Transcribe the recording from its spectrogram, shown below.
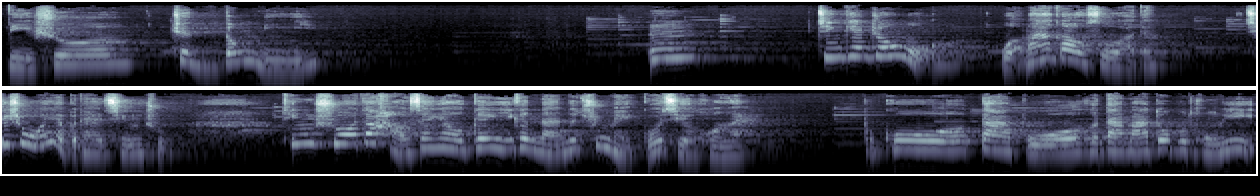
你说郑东尼？嗯，今天中午我妈告诉我的，其实我也不太清楚，听说她好像要跟一个男的去美国结婚，哎，不过大伯和大妈都不同意。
